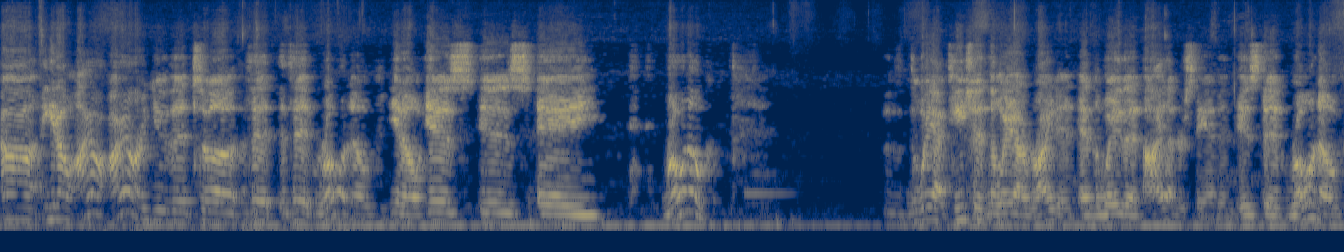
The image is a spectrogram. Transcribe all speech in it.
uh, you know, I, I argue that uh, that that Roanoke, you know, is is a Roanoke. The way I teach it and the way I write it and the way that I understand it is that Roanoke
